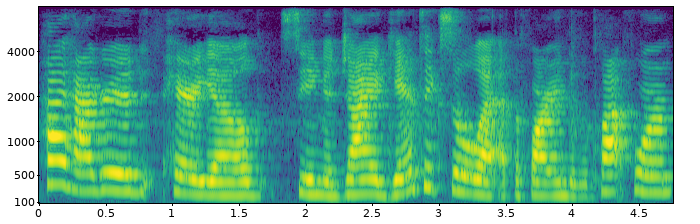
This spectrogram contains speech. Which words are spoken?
Hi Hagrid, Harry yelled, seeing a gigantic silhouette at the far end of the platform.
